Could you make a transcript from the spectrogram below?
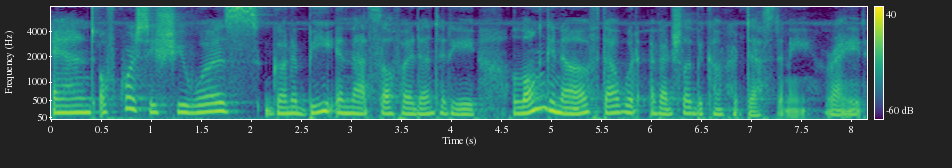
And of course, if she was gonna be in that self identity long enough, that would eventually become her destiny, right?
